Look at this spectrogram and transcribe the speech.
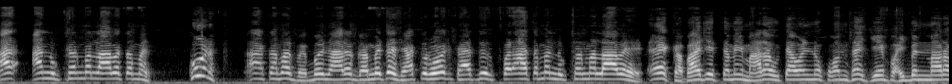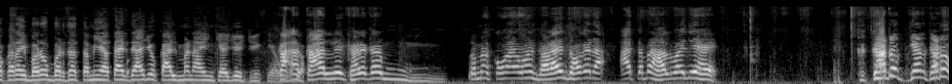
આ આ નુકસાનમાં લાવે તમે કોણ? આ તમારા ભાઈબંધ આરે ગમે તે જાતું હોય જાતું પણ આ તમને નુકસાનમાં લાવે. એ કભાજી તમે મારા ઉતાવળનું કોમ છે જે ભાઈબંધ મારો કરાય બરોબર છે તમે અત્યારે જાજો કાલ મને આવીને કહેજો જે કે કાલ નહીં ખરેખર તમે કોણ ગળાઈ ધોકે ને આ તમે હલવાઈ દે હે. કાઢો ઘેર ગાડો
